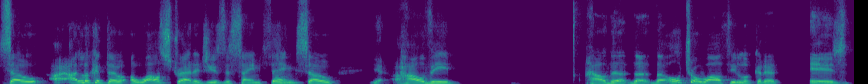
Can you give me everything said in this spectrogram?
So I, look at the wealth strategy as the same thing. So how the how the, the the ultra wealthy look at it is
